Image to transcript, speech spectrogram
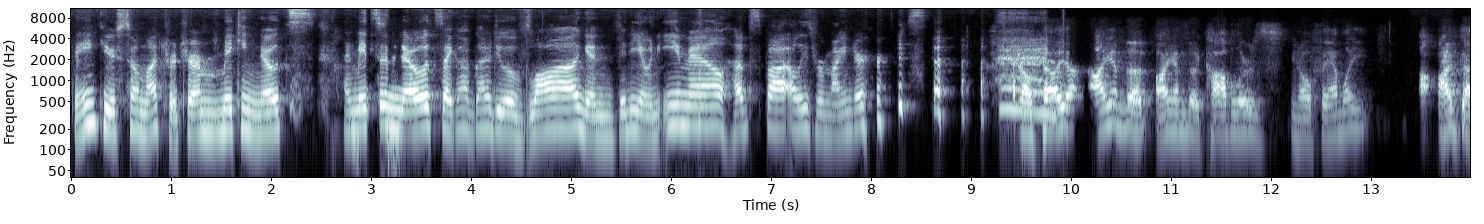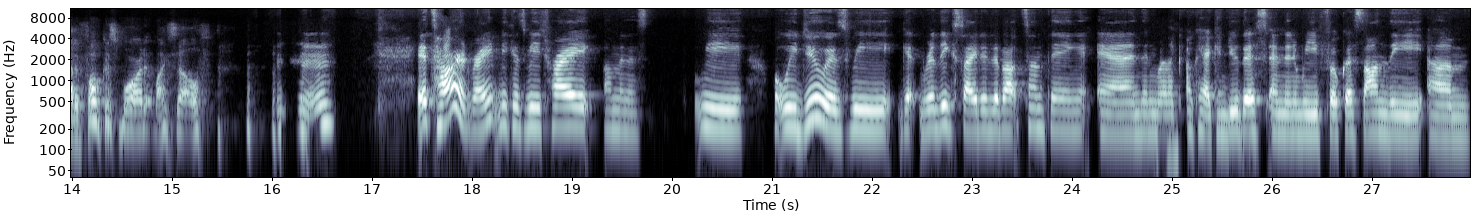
Thank you so much, Richard. I'm making notes. I made some notes like oh, I've got to do a vlog and video and email, HubSpot, all these reminders. and I'll tell you, I am the I am the cobbler's, you know, family. I, have got to focus more on it myself. mm-hmm. It's hard, right? Because we try. I'm gonna we what we do is we get really excited about something and then we're like okay i can do this and then we focus on the um,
